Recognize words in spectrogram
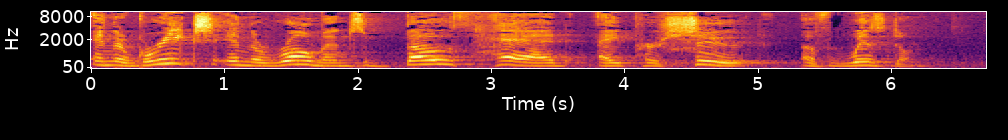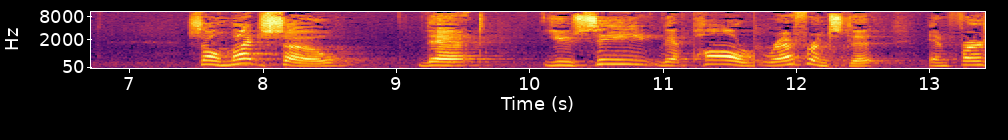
And the Greeks and the Romans both had a pursuit of wisdom. So much so that you see that Paul referenced it in 1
